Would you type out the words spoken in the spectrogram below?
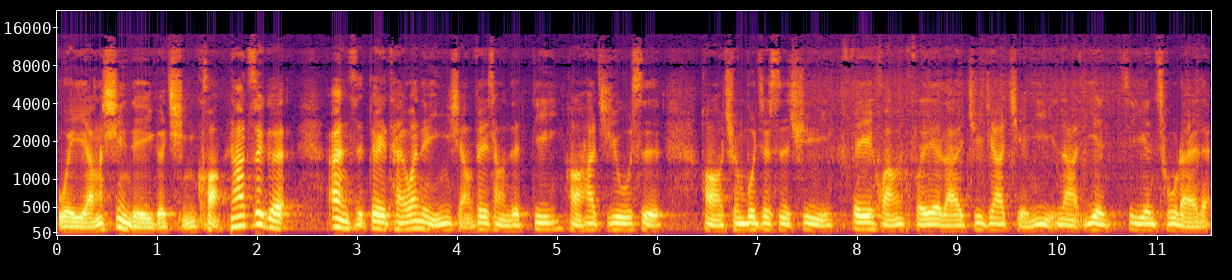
伪阳性的一个情况。那这个案子对台湾的影响非常的低，哈，他几乎是。好，全部就是去飞黄回来居家检疫，那验是验出来的。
